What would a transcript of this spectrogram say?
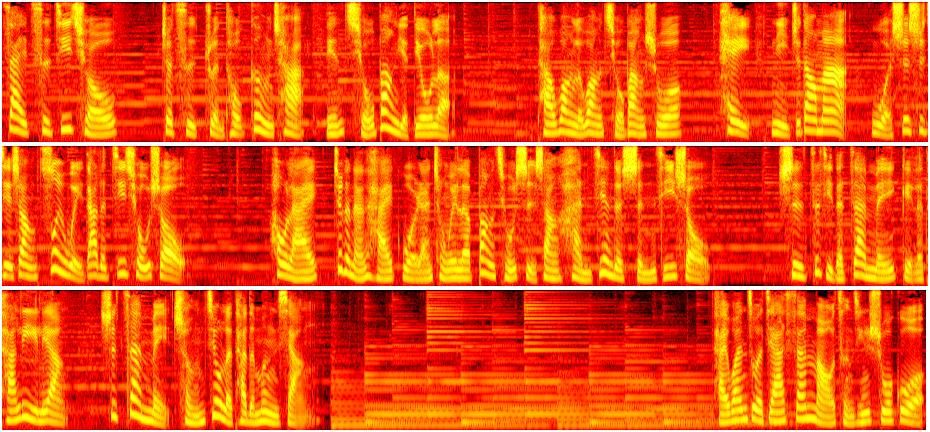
再次击球，这次准头更差，连球棒也丢了。他望了望球棒，说：“嘿，你知道吗？我是世界上最伟大的击球手。”后来，这个男孩果然成为了棒球史上罕见的神击手。是自己的赞美给了他力量。是赞美成就了他的梦想。台湾作家三毛曾经说过：“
